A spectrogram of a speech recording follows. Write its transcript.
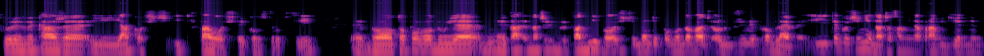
który wykaże jakość i trwałość tej konstrukcji, y, bo to powoduje, y, ta, znaczy wadliwość będzie powodować olbrzymie problemy i tego się nie da czasami naprawić jednym,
